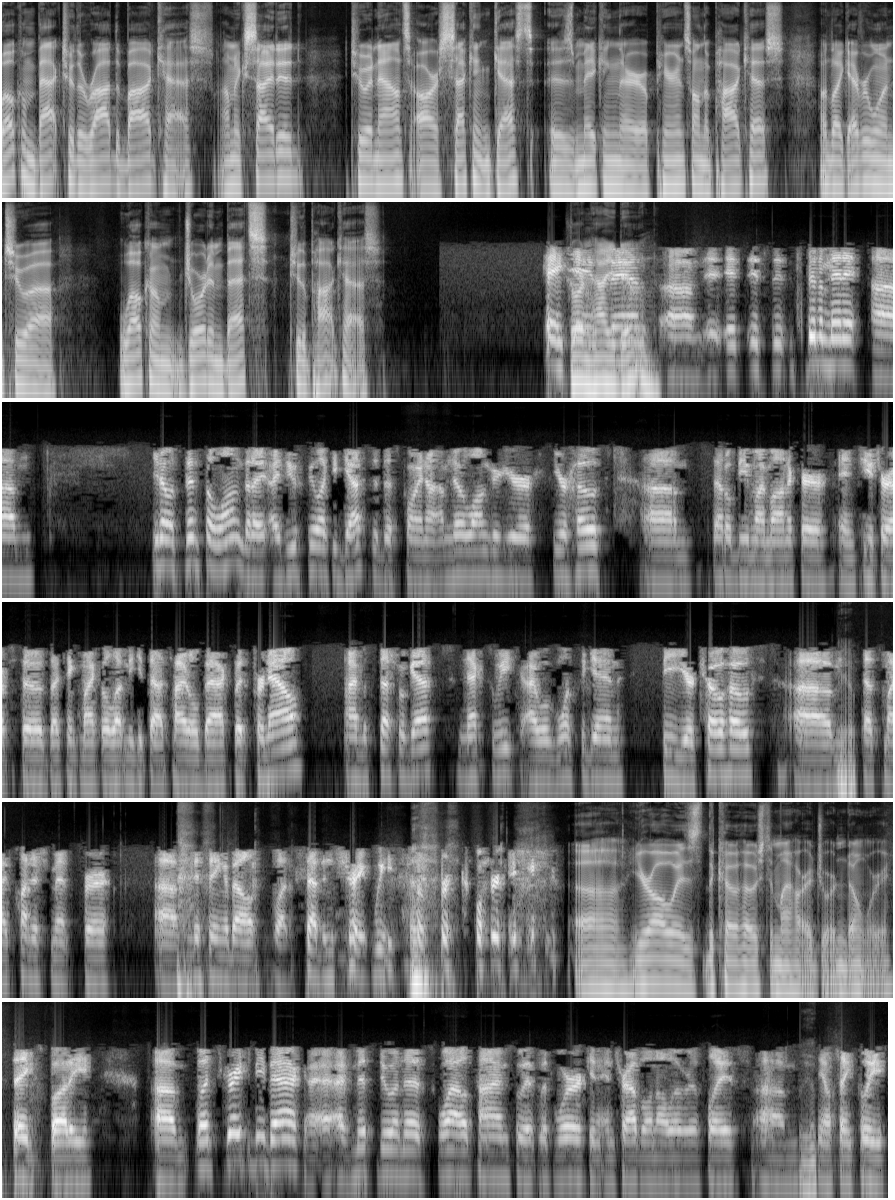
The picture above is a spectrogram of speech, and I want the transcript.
Welcome back to the Rod the Podcast. I'm excited to announce our second guest is making their appearance on the podcast. I'd like everyone to uh, welcome Jordan Betts to the podcast. Hey, Jordan, Canes how you fans. doing? Um, it, it, it's it's been a minute. Um, you know, it's been so long that I, I do feel like a guest at this point. I'm no longer your your host. Um, that'll be my moniker in future episodes. I think Michael let me get that title back. But for now, I'm a special guest. Next week, I will once again be your co-host. Um, Yep. That's my punishment for uh, missing about what seven straight weeks of recording. Uh, you're always the co-host in my heart, Jordan. Don't worry. Thanks, buddy. Um, well, it's great to be back. I, I've missed doing this wild times with, with work and, and traveling all over the place. Um, Yep. You know, thankfully,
